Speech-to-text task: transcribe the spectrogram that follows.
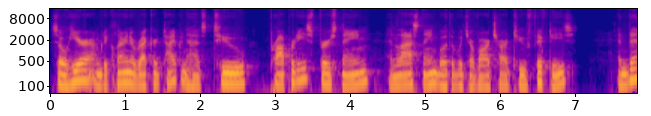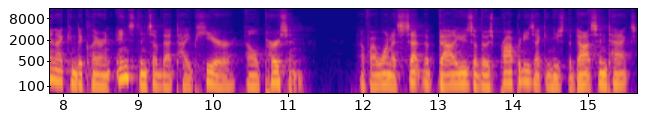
So here I'm declaring a record type and it has two properties, first name and last name, both of which are varchar 250s. And then I can declare an instance of that type here, L person. Now if I want to set the values of those properties, I can use the dot syntax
